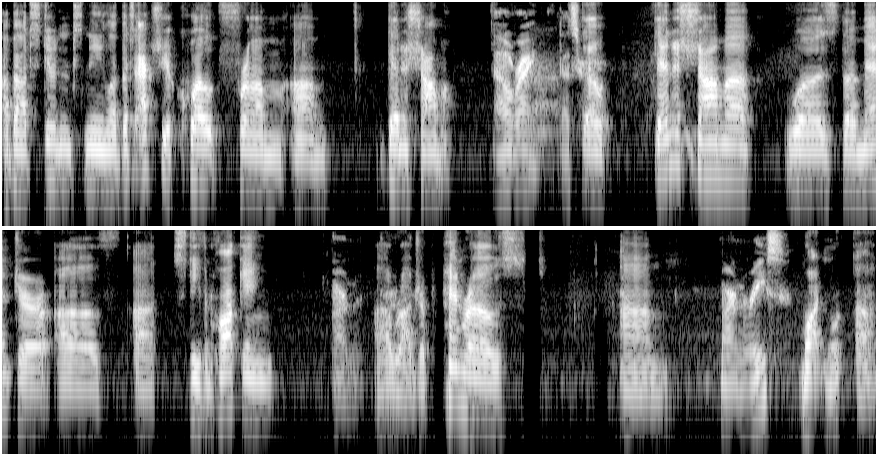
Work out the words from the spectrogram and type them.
about students needing love, that's actually a quote from um, Dennis Sciama. Oh, right. That's right. So Dennis Sciama was the mentor of uh, Stephen Hawking, Martin, uh, Roger Penrose, um, Martin Rees. Martin uh,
